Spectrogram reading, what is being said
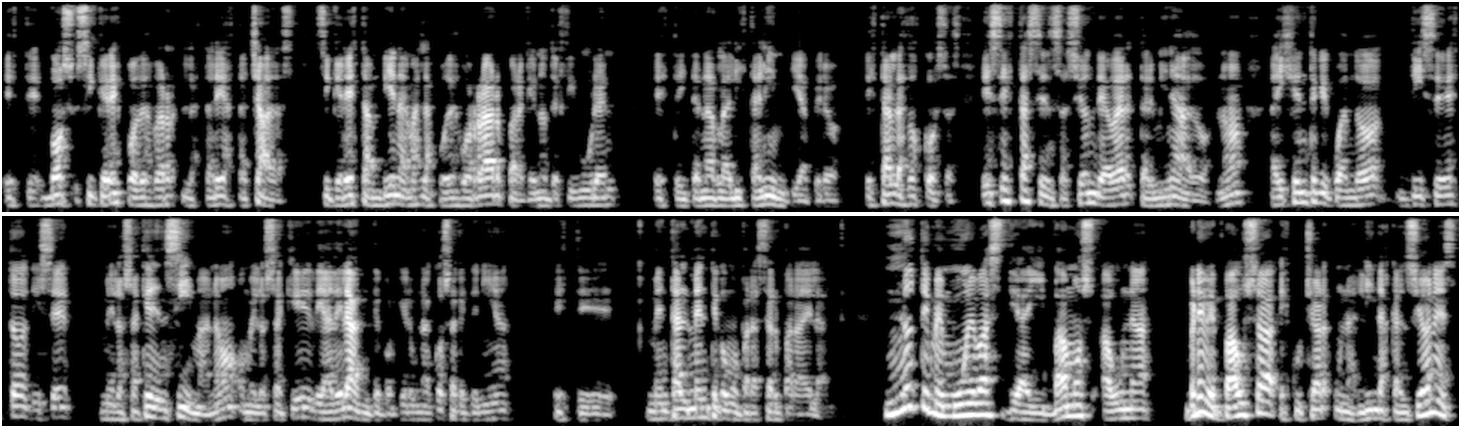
este, vos si querés podés ver las tareas tachadas. Si querés también además las podés borrar para que no te figuren este, y tener la lista limpia, pero están las dos cosas. Es esta sensación de haber terminado, ¿no? Hay gente que cuando dice esto, dice, me lo saqué de encima, ¿no? O me lo saqué de adelante, porque era una cosa que tenía este, mentalmente como para hacer para adelante. No te me muevas de ahí, vamos a una breve pausa, escuchar unas lindas canciones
